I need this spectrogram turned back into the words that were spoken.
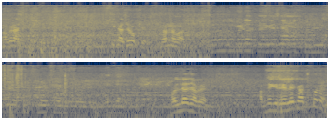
মগরাজপুর। ঠিক আছে ওকে ধন্যবাদ। হলদিয়া যাবেন? আপনি কি রেলে কাজ করেন?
